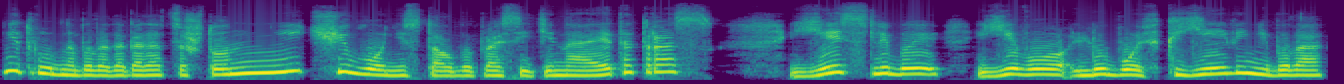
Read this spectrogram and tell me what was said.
нетрудно было догадаться, что он ничего не стал бы просить и на этот раз, если бы его любовь к Еве не была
